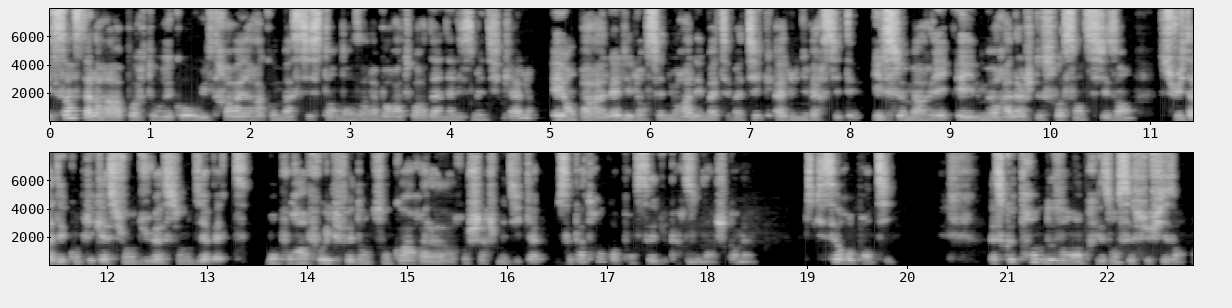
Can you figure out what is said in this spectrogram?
Il s'installera à Puerto Rico où il travaillera comme assistant dans un laboratoire d'analyse médicale et en parallèle il enseignera les mathématiques à l'université. Il se marie et il meurt à l'âge de 66 ans suite à des complications dues à son diabète. Bon, pour info, il fait don de son corps à la recherche médicale. On sait pas trop quoi penser du personnage quand même, parce qu'il s'est repenti. Est-ce que 32 ans en prison, c'est suffisant?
